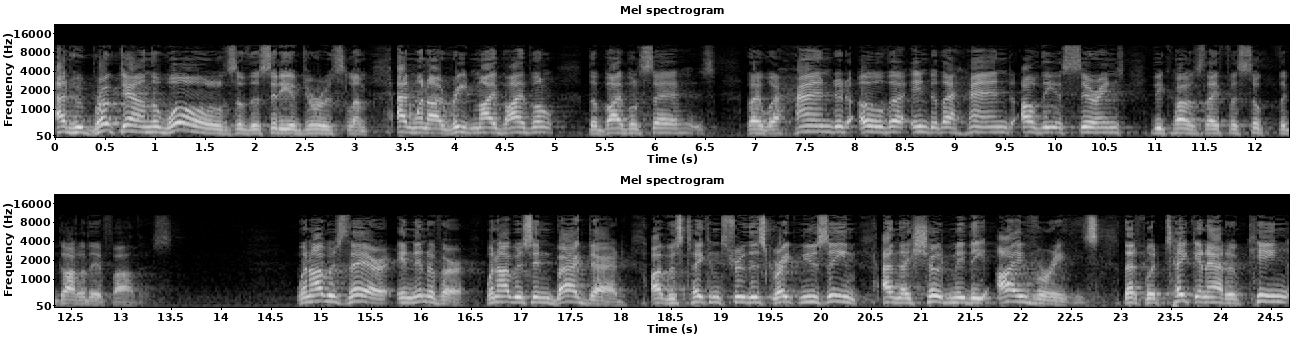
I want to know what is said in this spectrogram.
and who broke down the walls of the city of Jerusalem. And when I read my Bible, the Bible says they were handed over into the hand of the Assyrians because they forsook the God of their fathers. When I was there in Nineveh, when I was in Baghdad, I was taken through this great museum and they showed me the ivories that were taken out of King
